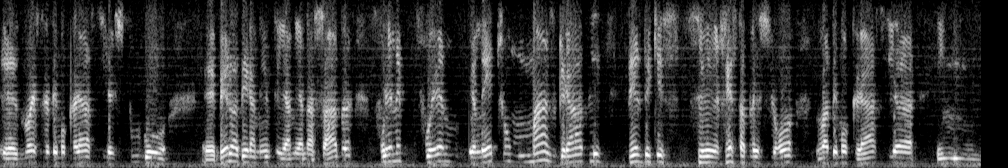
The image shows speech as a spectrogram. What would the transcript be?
Eh, nuestra é, democracia estuvo eh, verdaderamente ameaçada. Foi, foi o hecho mais grave desde que se restableció a democracia em,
